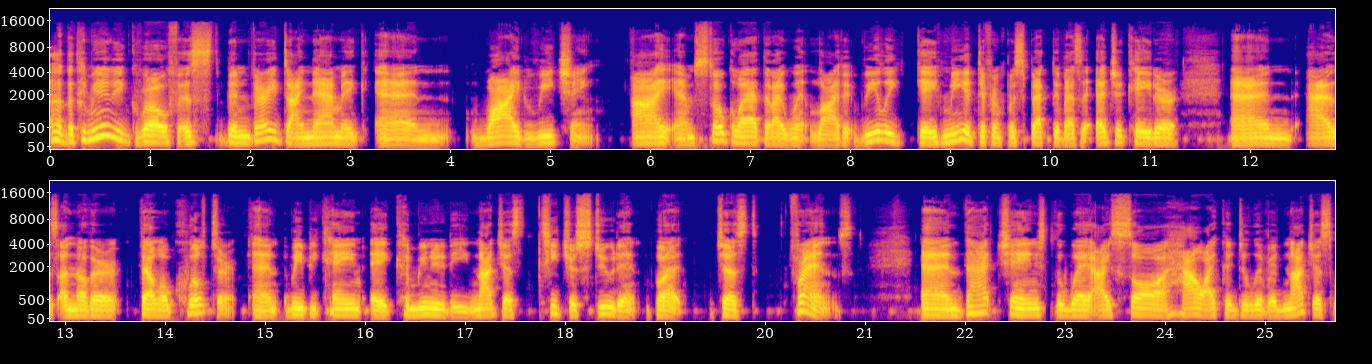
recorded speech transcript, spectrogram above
Uh, the community growth has been very dynamic and wide reaching I am so glad that I went live. It really gave me a different perspective as an educator and as another fellow quilter. And we became a community, not just teacher student, but just friends. And that changed the way I saw how I could deliver not just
